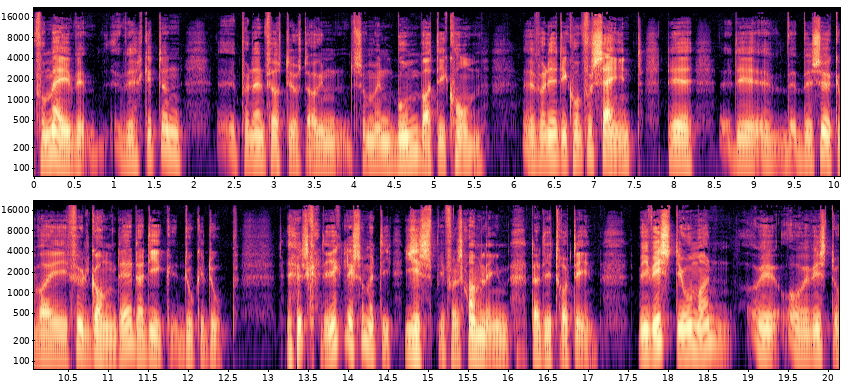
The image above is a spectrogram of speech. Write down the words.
For meg virket den eh, på den 40-årsdagen som en bombe at de kom. Eh, fordi de kom for seint. Besøket var i full gang det da de dukket opp. Jeg husker det gikk liksom et gisp i forsamlingen da de trådte inn. Vi visste jo om han, vi, og vi visste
